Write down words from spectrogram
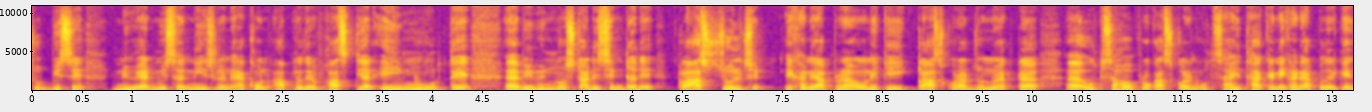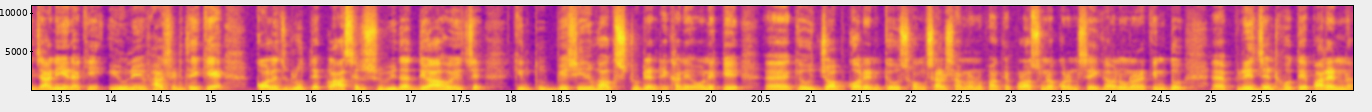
চব্বিশে নিউ অ্যাডমিশান নিয়েছিলেন, এখন আপনাদের ফার্স্ট ইয়ার এই মুহূর্তে বিভিন্ন স্টাডি সেন্টারে ক্লাস চলছে। এখানে আপনারা অনেকেই ক্লাস করার জন্য একটা উৎসাহ প্রকাশ করেন, উৎসাহী থাকেন। এখানে আপনাদেরকে জানিয়ে রাখি ইউনিভার্সিটি থেকে কলেজগুলোতে ক্লাসের সুবিধা দেওয়া হয়েছে, কিন্তু বেশিরভাগ স্টুডেন্ট এখানে অনেকে কেউ জব করেন, কেউ সংসার সামলানো ফাঁকে পড়াশোনা করেন, সেই কারণে ওনারা কিন্তু প্রেজেন্ট হতে পারেন না।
